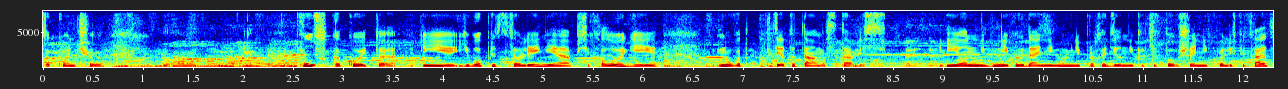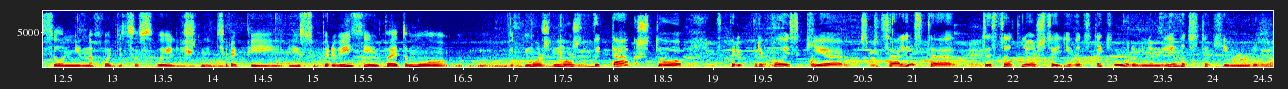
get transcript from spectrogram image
закончил вуз какой-то, и его представления о психологии, ну вот где-то там остались. И он никогда не, не проходил никаких повышений квалификации, он не находится в своей личной терапии и супервизии. Поэтому может, может быть так, что при, при поиске специалиста ты столкнешься и вот с таким уровнем, и вот с таким уровнем.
